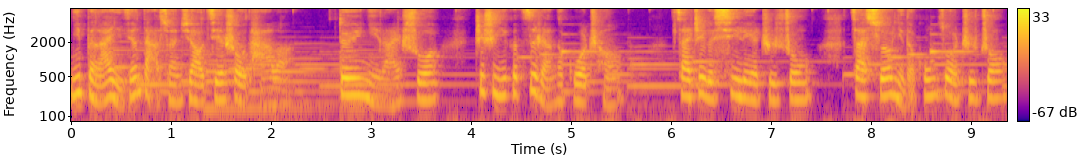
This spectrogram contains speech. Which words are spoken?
你本来已经打算就要接受它了，对于你来说，这是一个自然的过程。在这个系列之中，在所有你的工作之中，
